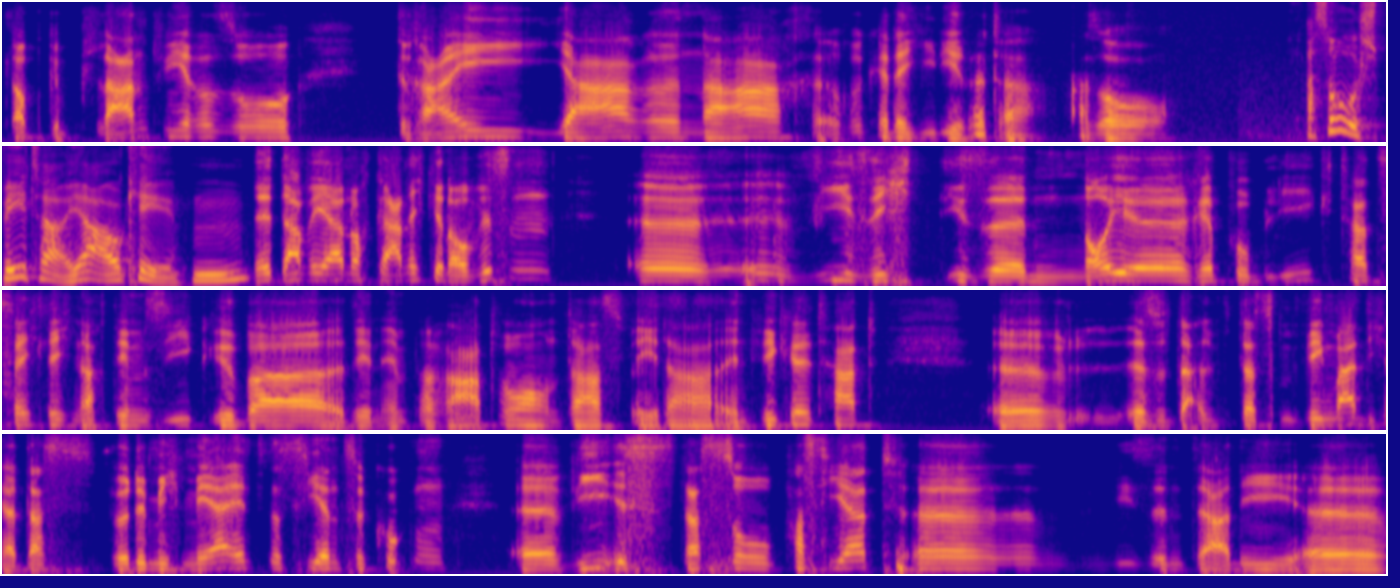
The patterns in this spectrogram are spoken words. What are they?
glaube, geplant wäre so drei Jahre nach Rückkehr der Jedi-Ritter. Also Ach so, später, ja, okay. Hm. ne, da wir ja noch gar nicht genau wissen, äh, wie sich diese neue Republik tatsächlich nach dem Sieg über den Imperator und Darth Vader entwickelt hat. Äh, also da, deswegen meinte ich ja, das würde mich mehr interessieren zu gucken, äh, wie ist das so passiert, äh, wie sind da die, äh,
